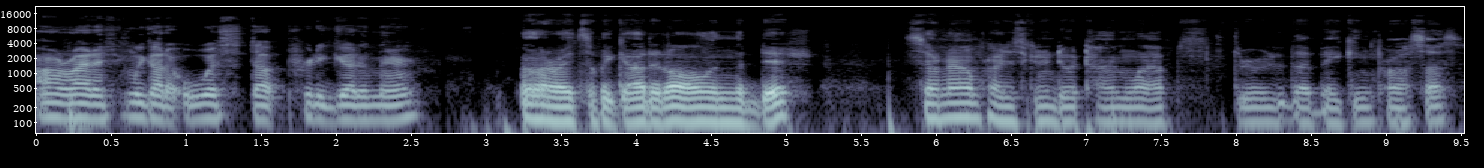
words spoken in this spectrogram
All right, I think we got it whisked up pretty good in there. All right, so we got it all in the dish. So now I'm probably just gonna do a time lapse through the baking process.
